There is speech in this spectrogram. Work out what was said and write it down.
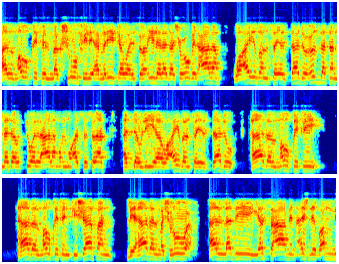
الموقف المكشوف لأمريكا وإسرائيل لدى شعوب العالم وأيضا سيزداد عزلة لدى دول العالم والمؤسسات الدولية وأيضا سيزداد هذا الموقف هذا الموقف انكشافا لهذا المشروع الذي يسعى من أجل ضم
